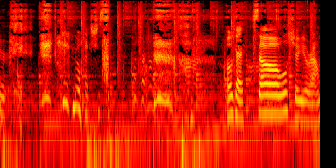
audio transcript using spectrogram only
are I don't know what she said. okay, so we'll show you around.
